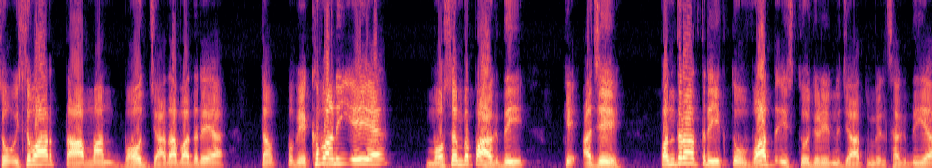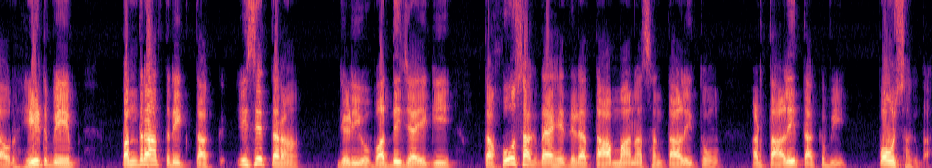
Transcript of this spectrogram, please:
ਸੋ ਇਸ ਵਾਰ ਤਾਪਮਾਨ ਬਹੁਤ ਜ਼ਿਆਦਾ ਵੱਧ ਰਿਹਾ। ਤਾਂ ਭਵਿੱਖਬਾਣੀ ਇਹ ਹੈ, ਮੌਸਮ ਵਿਭਾਗ ਦੀ, ਕਿ ਅਜੇ 15 ਤਰੀਕ ਤੋਂ ਵੱਧ ਇਸ ਤੋਂ ਜਿਹੜੀ ਨਿਜਾਤ ਮਿਲ ਸਕਦੀ ਹੈ ਔਰ ਹੀਟ ਵੇਵ 15 ਤਰੀਕ ਤੱਕ ਇਸੇ ਤਰ੍ਹਾਂ ਜਿਹੜੀ ਉਹ ਵੱਧਦੀ ਜਾਏਗੀ। ਤਾਂ ਹੋ ਸਕਦਾ ਇਹ ਜਿਹੜਾ ਤਾਪਮਾਨ ਆ 47 ਤੋਂ 48 ਤੱਕ ਵੀ ਪਹੁੰਚ ਸਕਦਾ।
